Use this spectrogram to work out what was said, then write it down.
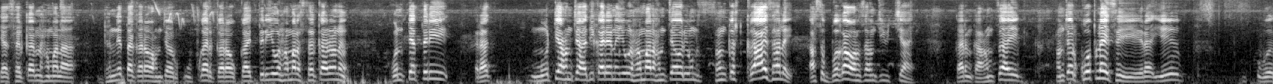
या सरकारनं आम्हाला धन्यता करावं आमच्यावर उपकार करावं काहीतरी येऊन आम्हाला सरकारनं कोणत्या तरी राज मोठ्या आमच्या अधिकाऱ्यानं येऊन आम्हाला आमच्यावर येऊन संकट काय झालं आहे असं बघावं असं आमची इच्छा आहे. कारण का आमचा एक आमच्यावर कोपलायचं आहे. हे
